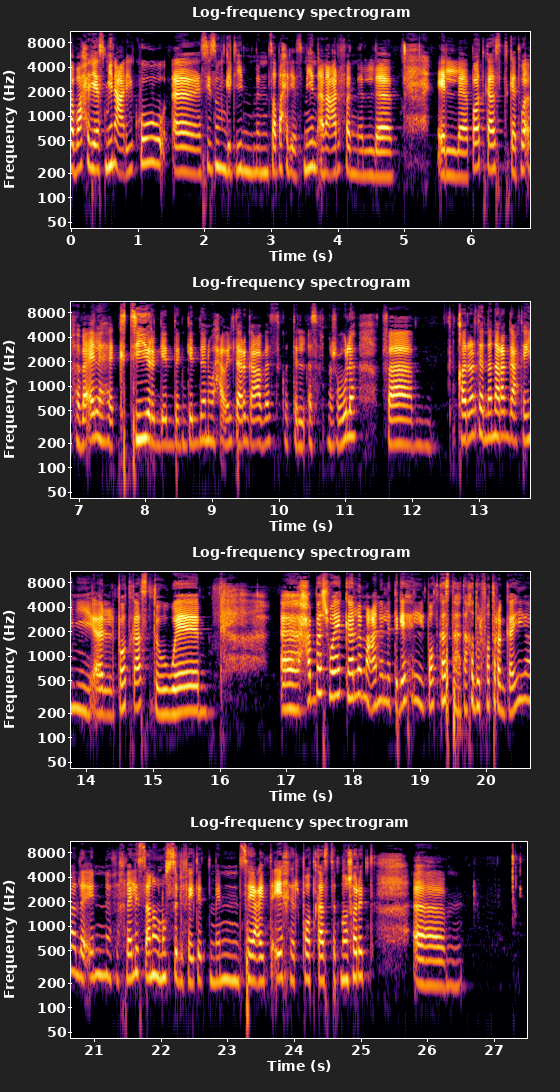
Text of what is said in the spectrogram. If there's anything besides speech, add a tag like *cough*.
صباح الياسمين عليكم آه season جديد من صباح الياسمين. أنا عارفة إن ال- البودكاست كانت واقفة بقالها كتير جدا جدا وحاولت أرجع بس كنت للأسف مشغولة. فقررت إن أنا أرجع تاني البودكاست و آه، حابة شوية أتكلم عن الاتجاه البودكاست هتاخده الفترة الجاية لأن في خلال السنة ونص اللي فاتت من ساعة آخر بودكاست اتنشرت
